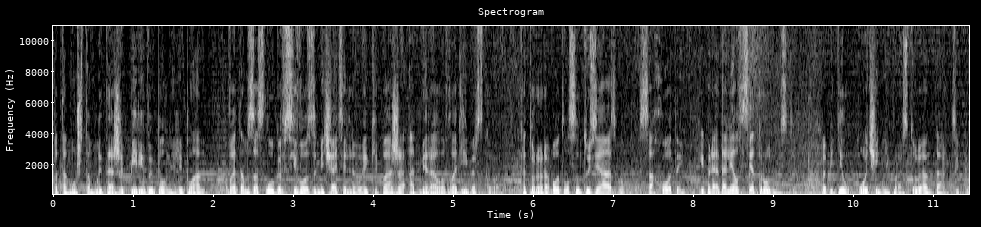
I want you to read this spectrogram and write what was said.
потому что мы даже перевыполнили план. В этом заслуга всего замечательного экипажа адмирала Владимирского, который работал с энтузиазмом, с охотой и преодолел все трудности. Победил очень непростую Антарктику.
